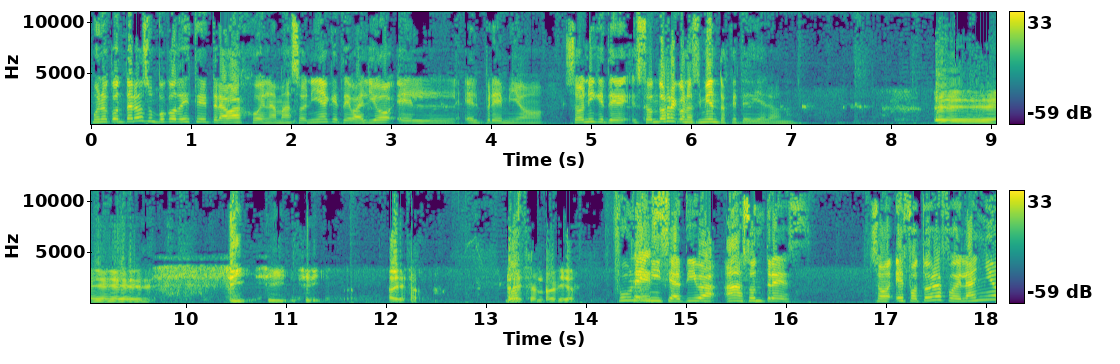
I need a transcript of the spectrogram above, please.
Bueno, contanos un poco de este trabajo en la Amazonía que te valió el, el premio Sony, que te, son dos reconocimientos que te dieron. Eh, sí, sí, sí. Ahí está. Tres en realidad. Fue una Tres. iniciativa. Ah, son tres. Son, ¿Es fotógrafo del año?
